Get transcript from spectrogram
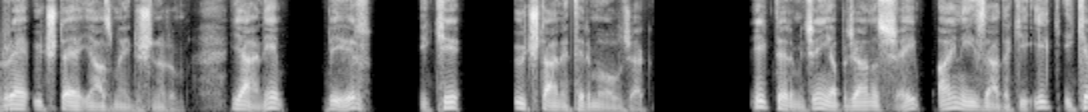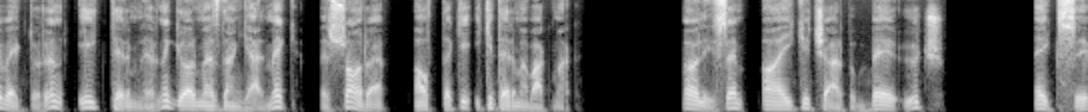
R3'te yazmayı düşünürüm. Yani 1, 2, 3 tane terimi olacak. İlk terim için yapacağınız şey, aynı hizadaki ilk iki vektörün ilk terimlerini görmezden gelmek ve sonra alttaki iki terime bakmak. Öyleyse a2 çarpı b3 eksi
